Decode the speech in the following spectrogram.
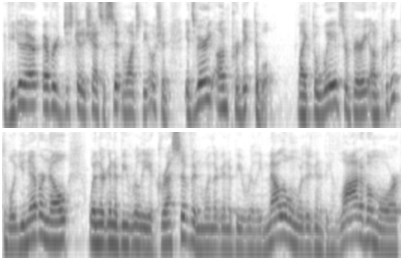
if you do ever just get a chance to sit and watch the ocean, it's very unpredictable. Like the waves are very unpredictable. You never know when they're going to be really aggressive and when they're going to be really mellow and where there's going to be a lot of them or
